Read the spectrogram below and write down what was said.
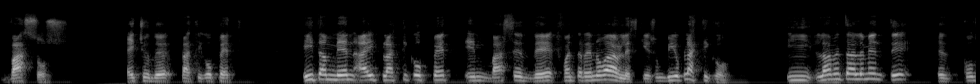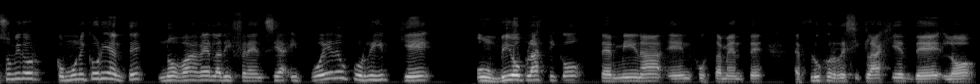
vasos hechos de plástico PET y también hay plástico PET en base de fuentes renovables, que es un bioplástico. Y lamentablemente el consumidor común y corriente no va a ver la diferencia y puede ocurrir que un bioplástico termina en justamente el flujo de reciclaje de los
